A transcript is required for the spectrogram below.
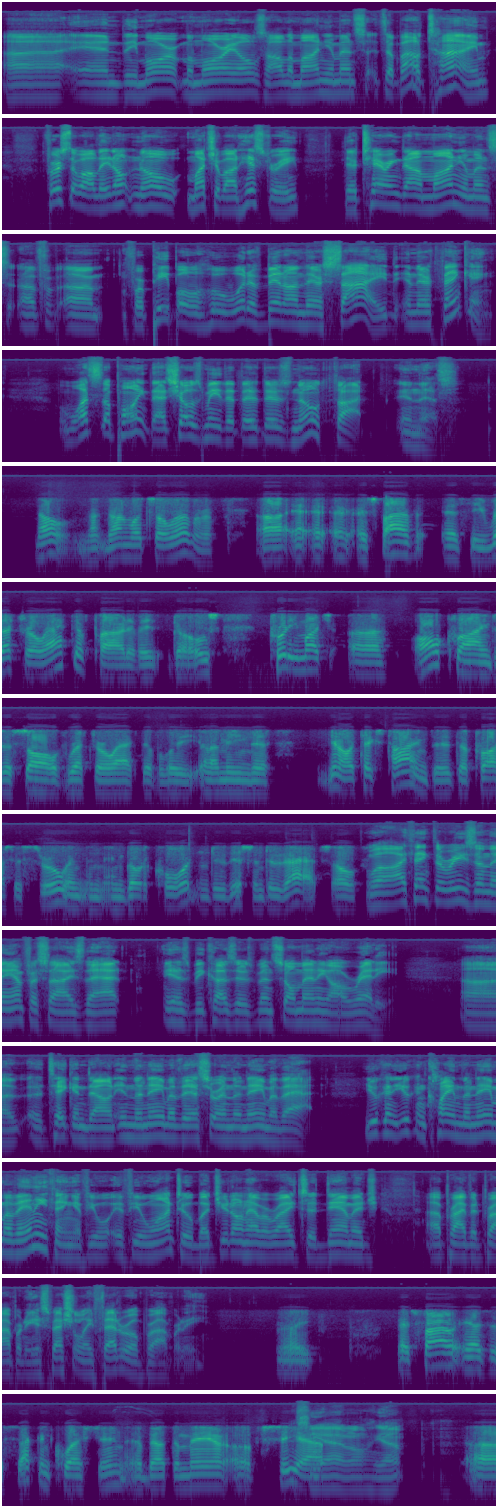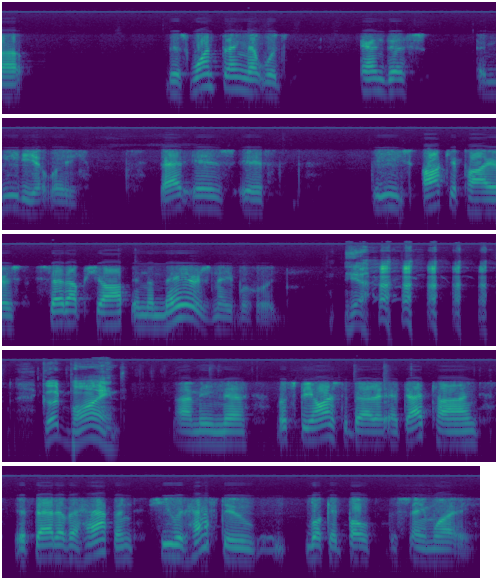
uh, and the more memorials, all the monuments. It's about time. First of all, they don't know much about history. They're tearing down monuments uh, for, um, for people who would have been on their side in their thinking. What's the point? That shows me that there, there's no thought in this. No, none whatsoever. Uh, as far as the retroactive part of it goes, pretty much uh, all crimes are solved retroactively. I mean, uh, you know, it takes time to, to process through and, and, and go to court and do this and do that. So, well, I think the reason they emphasize that is because there's been so many already uh, taken down in the name of this or in the name of that. You can you can claim the name of anything if you if you want to, but you don't have a right to damage uh, private property, especially federal property. Right. As far as the second question about the mayor of Seattle, Seattle, yeah. Uh, there's one thing that would end this immediately. That is if these occupiers set up shop in the mayor's neighborhood. Yeah. Good point. I mean, uh, let's be honest about it. At that time, if that ever happened, she would have to look at both the same way.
